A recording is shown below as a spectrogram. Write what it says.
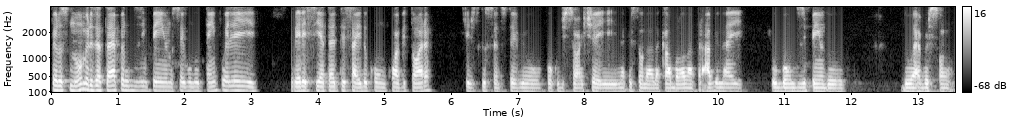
pelos números e até pelo desempenho no segundo tempo, ele merecia até ter saído com, com a vitória. Acredito que o Santos teve um pouco de sorte aí na questão da, daquela bola na trave, né? E o bom desempenho do, do Everson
